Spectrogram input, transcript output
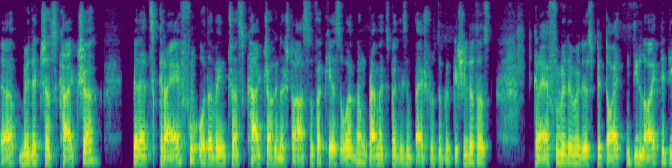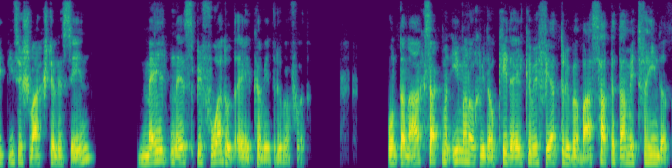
ja, würde Just Culture bereits greifen oder wenn Just Culture auch in der Straßenverkehrsordnung, bleiben wir jetzt bei diesem Beispiel, was du gerade geschildert hast, greifen würde, würde es bedeuten, die Leute, die diese Schwachstelle sehen, melden es, bevor dort ein LKW drüber fährt. Und danach sagt man immer noch wieder, okay, der LKW fährt drüber, was hat er damit verhindert?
